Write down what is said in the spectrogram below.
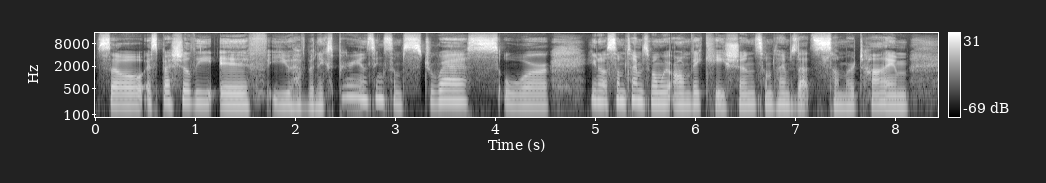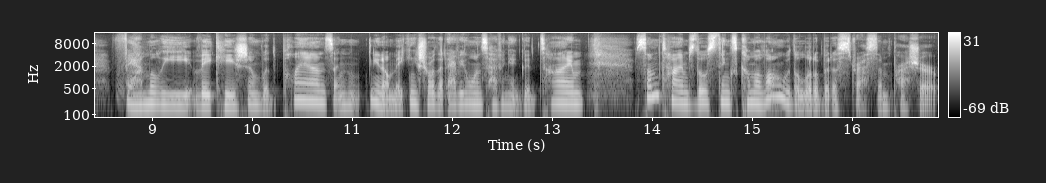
So, especially if you have been experiencing some stress, or, you know, sometimes when we're on vacation, sometimes that summertime family vacation with plans and, you know, making sure that everyone's having a good time, sometimes those things come along with a little bit of stress and pressure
